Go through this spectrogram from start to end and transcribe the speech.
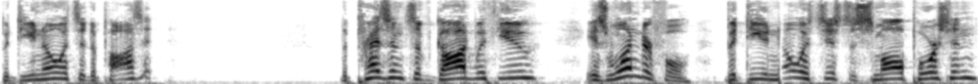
but do you know it's a deposit? The presence of God with you is wonderful, but do you know it's just a small portion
